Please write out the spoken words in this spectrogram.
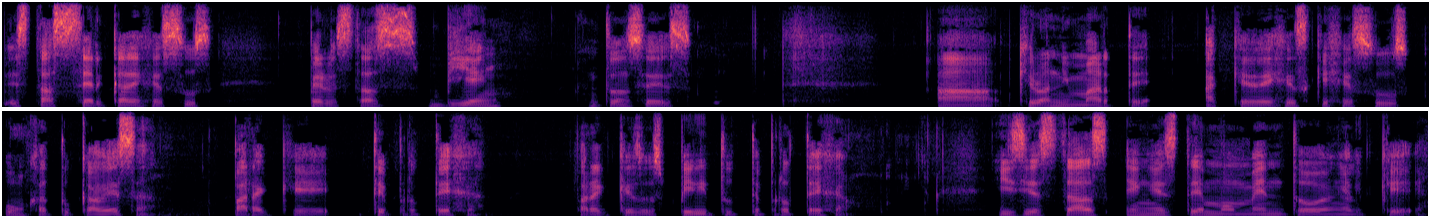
estás cerca de Jesús, pero estás bien. Entonces, uh, quiero animarte a que dejes que Jesús unja tu cabeza para que te proteja, para que su espíritu te proteja. Y si estás en este momento en el que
